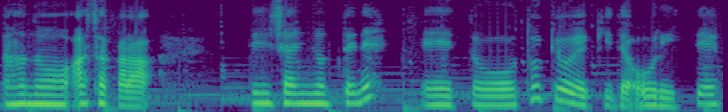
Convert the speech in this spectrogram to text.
あの、朝から電車に乗ってね、え、ー、と、東京駅で降りて、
